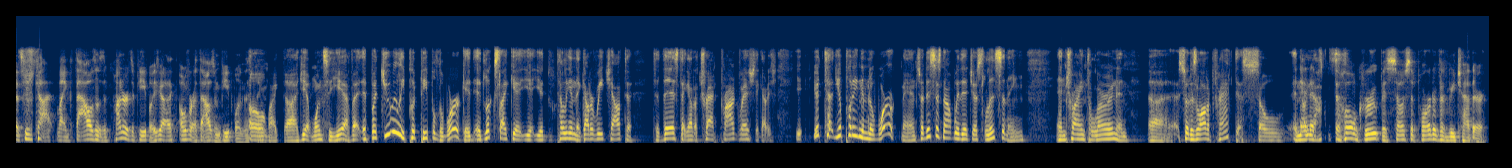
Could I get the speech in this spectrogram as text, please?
because he's got like thousands of hundreds of people. He's got like over a thousand people in this. Oh thing. my God! Yeah, once a year. But but you really put people to work. It, it looks like you, you, you're telling them they got to reach out to to this. They got to track progress. They got to. You're te- you're putting them to work, man. So this is not where they're just listening and trying to learn and. Uh, so there's a lot of practice. So and then the, the whole group is so supportive of each other.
